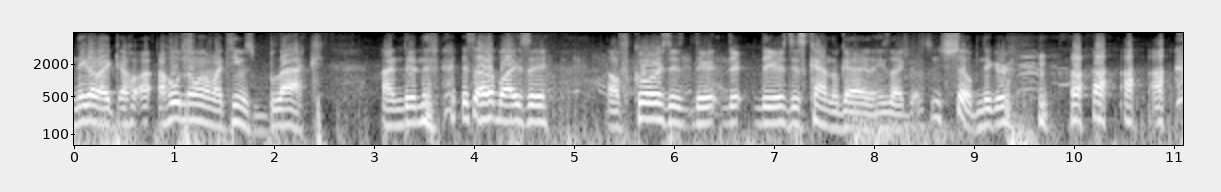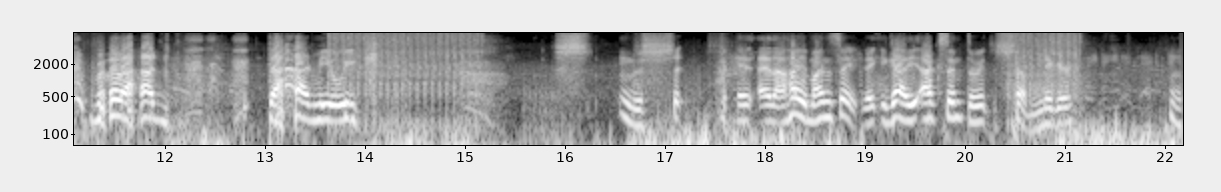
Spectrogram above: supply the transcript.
Nigga, like, I, I hope no one on my team is black. And then this other boy say, of course, there's, there, there, there's this kind of guy. And he's like, shut up, nigger. Bro, that had, that had me weak. Mm, Shit. And, and I heard man say, like, you got the accent to it, shut up. Hmm.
